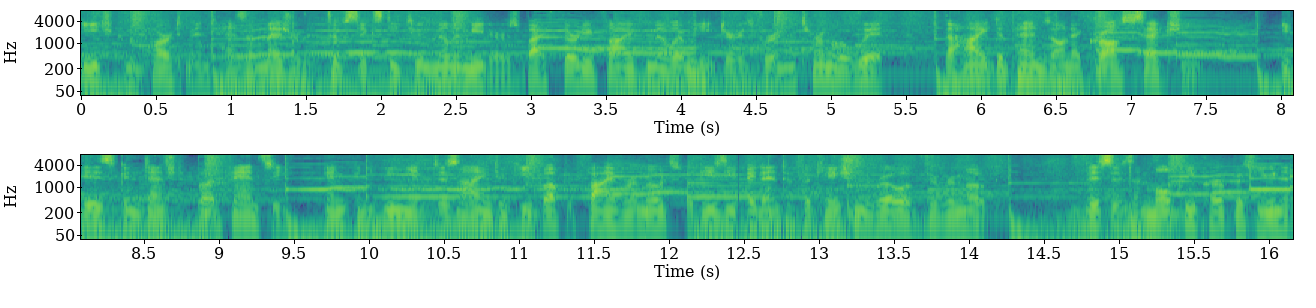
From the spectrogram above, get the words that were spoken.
Each compartment has a measurement of 62 mm by 35 mm for internal width, the height depends on a cross section. It is condensed but fancy, and convenient design to keep up 5 remotes with easy identification row of the remote. This is a multi-purpose unit,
